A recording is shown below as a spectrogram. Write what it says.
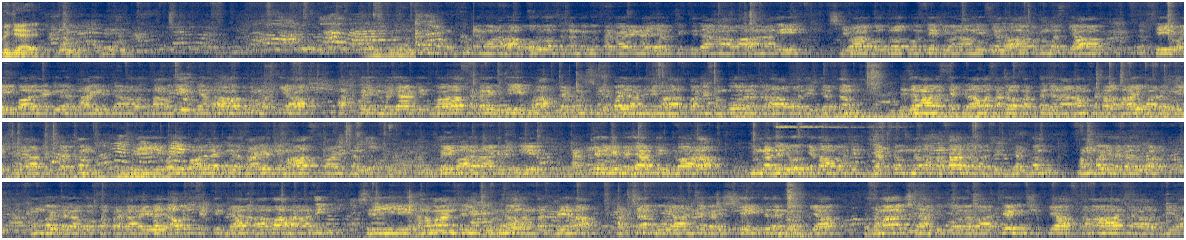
విజయ్. పూర్వోక్తసంగృతకారేణ ఏవ శక్తిదానావాహనాది శివగోత్రోద్భవస్య శివనామయస్య ధా కుటుంబస్య శ్రీ వై బాలనగి నాగిరి నామదేశ్య ధా కుటుంబస్య అత్యధిక మెజార్టీ ద్వారా సకల విజయ ప్రాప్త్యర్థం శ్రీ అభయాంజనేయ మహాస్వామి సంపూర్ణ గ్రహాపరదిత్యర్థం యజమానస్య గ్రామ సకల బాలనాగిరెడ్డి అత్యధిక మెజార్టీ ద్వారా ఉన్నత యోగ్యతా ప్రసిద్ధ్యర్థం ఉన్నత ప్రసాద ప్రసిద్ధ్యర్థం సంభవిత కల్ప ప్రకారేణ యావశక్తి ధ్యాన ఆవాహనాది శ్రీ హనుమాన్ జయంతి సందర్భేణ అర్చన పూజాంచ గరిష్యే ఇది దంగత్య సమాక్షాకి గౌరవాచే నిక్షిప్య సమాచార్య.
